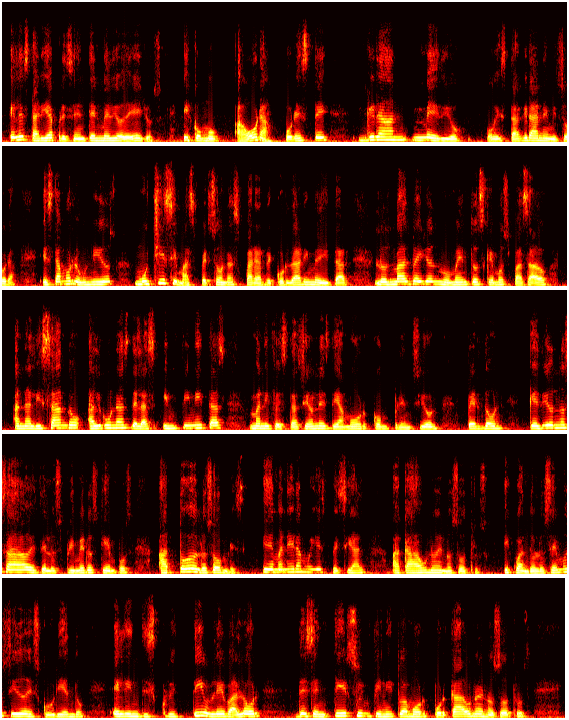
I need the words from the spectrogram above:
Él estaría presente en medio de ellos. Y como ahora, por este gran medio o esta gran emisora, estamos reunidos muchísimas personas para recordar y meditar los más bellos momentos que hemos pasado analizando algunas de las infinitas manifestaciones de amor, comprensión, perdón que Dios nos ha dado desde los primeros tiempos a todos los hombres y de manera muy especial a cada uno de nosotros. Y cuando los hemos ido descubriendo, el indescriptible valor de sentir su infinito amor por cada uno de nosotros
